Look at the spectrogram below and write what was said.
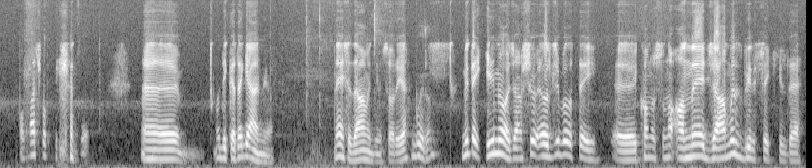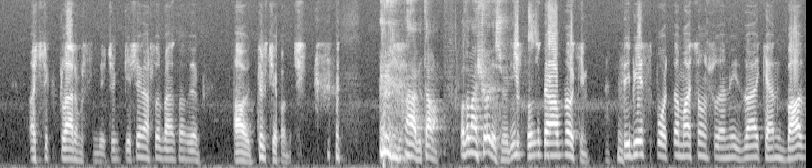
Onlar çok dikkate, Eee, dikkate gelmiyor. Neyse devam edeyim soruya. Buyurun. Bir de Hilmi hocam şu eligibility e, konusunu anlayacağımız bir şekilde açıklar mısın diye. Çünkü geçen hafta ben sana dedim abi Türkçe konuş. Abi tamam. O zaman şöyle söyleyeyim. Sorunun devamını okuyayım. CBS Sport'ta maç sonuçlarını izlerken bazı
